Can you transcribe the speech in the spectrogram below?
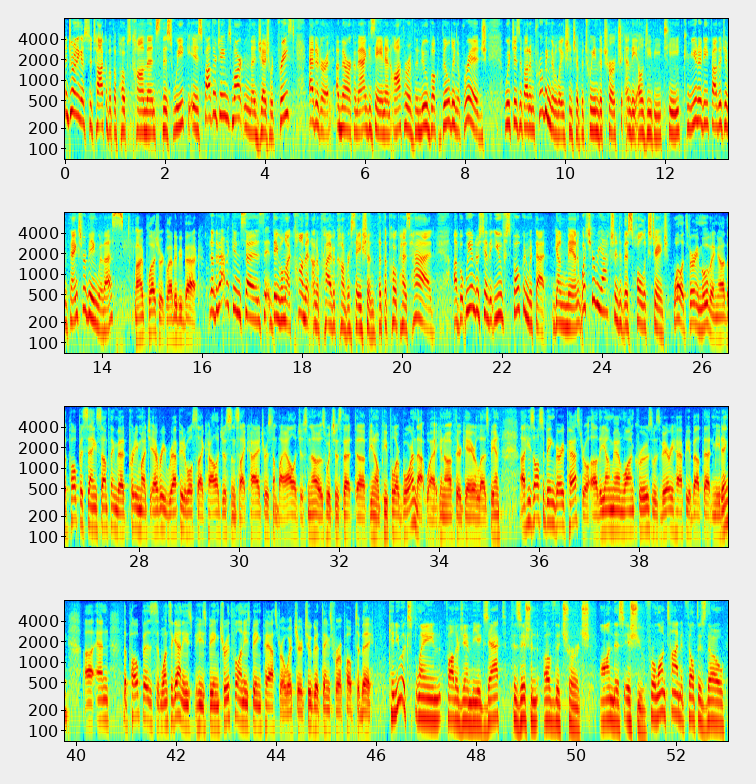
And joining us to talk about the Pope's comments this week is Father James Martin, a Jesuit priest, editor at America Magazine, and author of the new book, Building a Bridge, which is about improving the relationship between the church and the LGBT community. Father Jim, thanks for being with us. My pleasure. Glad to be back. Now, the Vatican says they will not comment on a private conversation that the Pope has had, uh, but we understand that you've spoken with that young man. What's your reaction to this whole exchange? Well, it's very moving. Uh, the Pope is saying something that pretty much every reputable psychologist and psychiatrist and biologist knows, which is that uh, you know people are born that way. You know, if they're gay or lesbian. Uh, he's also being very pastoral. Uh, the young man Juan Cruz was very happy about that meeting, uh, and the Pope is once again he's he's being truthful and he's being pastoral, which are two good things for a Pope to be. Can you explain, Father Jim, the exact position of the church on this issue? For a long time, it felt as though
